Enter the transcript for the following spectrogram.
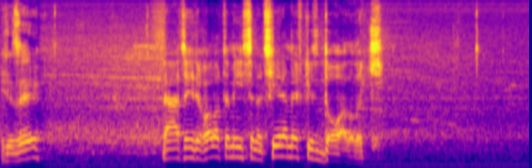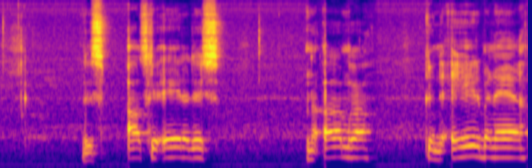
Je ziet. Dan zie je de gollen tenminste het scherm even duidelijk. Dus als je eerder dus naar arm gaat, kun je hier beneden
